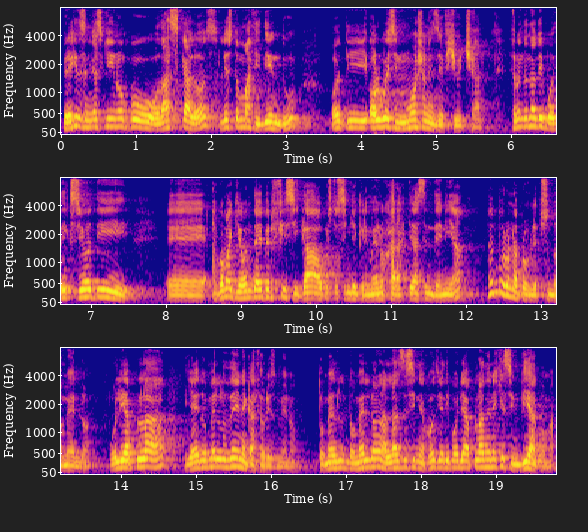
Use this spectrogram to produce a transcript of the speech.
περιέχεται σε μια σκηνή όπου ο δάσκαλος λέει στον μαθητή του ότι always in motion is the future. Θέλοντα να του υποδείξει ότι ε, ακόμα και όντα υπερφυσικά, όπως το συγκεκριμένο χαρακτήρα στην ταινία, δεν μπορούν να προβλέψουν το μέλλον. Πολύ απλά, γιατί το μέλλον δεν είναι καθορισμένο. Το μέλλον, το μέλλον αλλάζει συνεχώς γιατί πολύ απλά δεν έχει συμβεί ακόμα.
